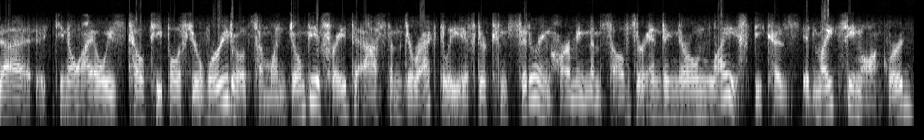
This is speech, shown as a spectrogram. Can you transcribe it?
uh, you know I always tell people if you're worried about someone, don't be afraid to ask them directly if they're considering harming themselves or ending their own life because it might seem awkward,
